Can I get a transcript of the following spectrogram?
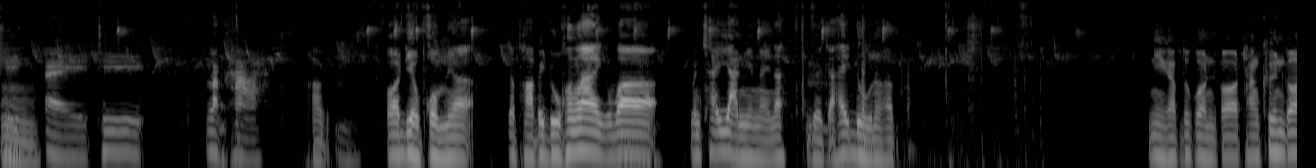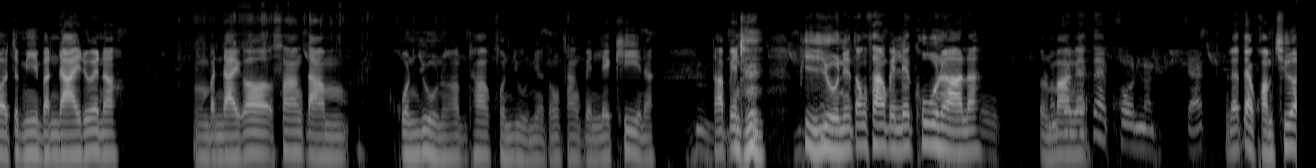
ที่อืม ไอ้ที่หลังคาครับ อืม ก็เดี๋ยวผมเนี่ยจะพาไปดูข้างล่างอีกว่ามันใช้ยันยังไงนะ เดี๋ยวจะให้ดูนะครับ นี่ครับทุกคนก็ทางขึ้นก็จะมีบันไดด้วยนะอืมบันไดก็สร้างตาม คนอยู่นะครับ ถ้าคนอยู่เนี่ยต้องสร้างเป็นเลขคี่นะ ถ้าเป็น ผีอยู่เนี่ยต้องสร้างเป็นเลขคู่นะนะ ถูกส่วนมากแล้เนี่วยแต่คนนะแจ๊คแล้วแต่ความเชื่อ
